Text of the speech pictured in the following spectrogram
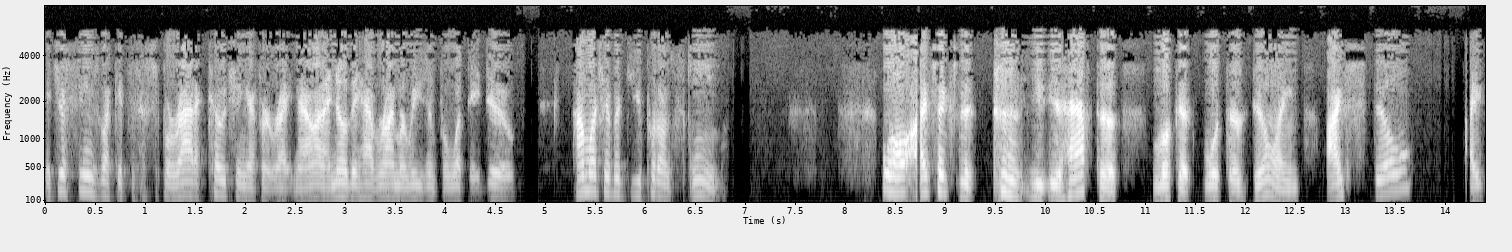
It just seems like it's a sporadic coaching effort right now, and I know they have rhyme or reason for what they do. How much of it do you put on scheme? Well, I think that you, you have to look at what they're doing. I still, I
